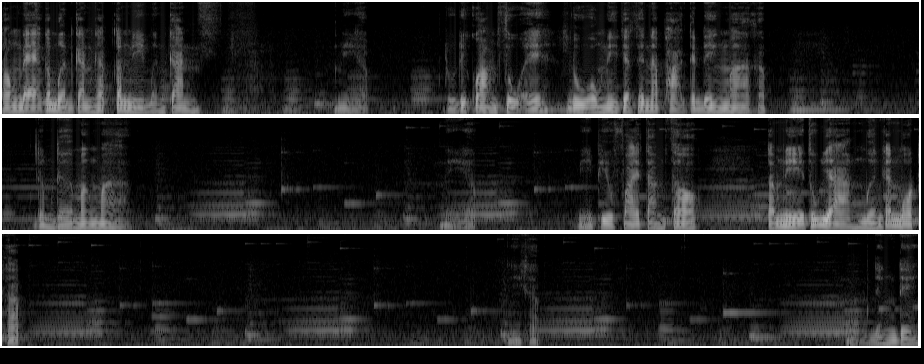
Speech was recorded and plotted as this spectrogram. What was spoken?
ทองแดงก็เหมือนกันครับตำหนิเหมือนกัน นี่ครับ ดูด้วยความสวย ดูองค์นี้จะเส้นหน้าผากจะเด้งมากครับ เดิมๆมากๆ นี่ครับ มีผิวไฟตามซอกตำหนิทุกอย่างเหมือนกันหมดครับ ครับ เด้ง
